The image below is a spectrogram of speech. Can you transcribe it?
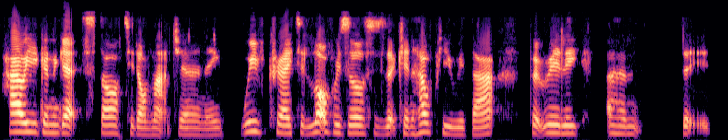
how are you going to get started on that journey? We've created a lot of resources that can help you with that, but really, um, it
